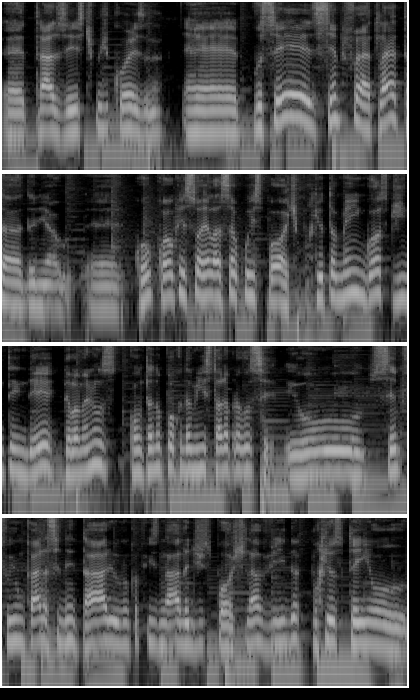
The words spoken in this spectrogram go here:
é, trazer esse tipo de coisa, né? É, você sempre foi atleta, Daniel? É, qual, qual que é a sua relação com o esporte? Porque eu também gosto de entender, pelo menos contando um pouco da minha história para você. Eu sempre fui um cara sedentário, nunca fiz nada de esporte na vida, porque eu tenho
